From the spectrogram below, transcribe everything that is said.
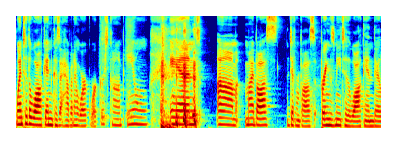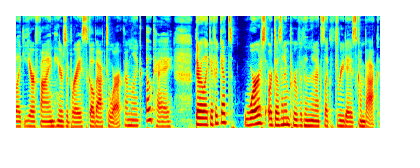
Went to the walk-in because it happened at work, workers comp, ew. And um, my boss, different boss, brings me to the walk-in. They're like, you're fine. Here's a brace. Go back to work. I'm like, okay. They're like, if it gets worse or doesn't improve within the next like three days, come back.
